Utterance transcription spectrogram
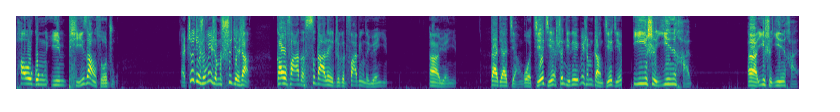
剖宫因脾脏所主，哎，这就是为什么世界上高发的四大类这个发病的原因，啊，原因，大家讲过结节，身体内为什么长结节？一是阴寒，啊，一是阴寒。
